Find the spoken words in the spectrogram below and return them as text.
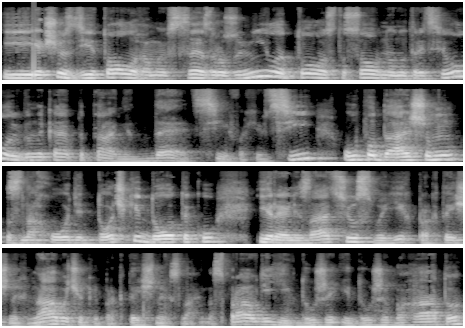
І якщо з дієтологами все зрозуміло, то стосовно нутриціологів виникає питання, де ці фахівці у подальшому знаходять точки дотику і реалізацію своїх практичних навичок і практичних знань. Насправді їх дуже і дуже багато.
